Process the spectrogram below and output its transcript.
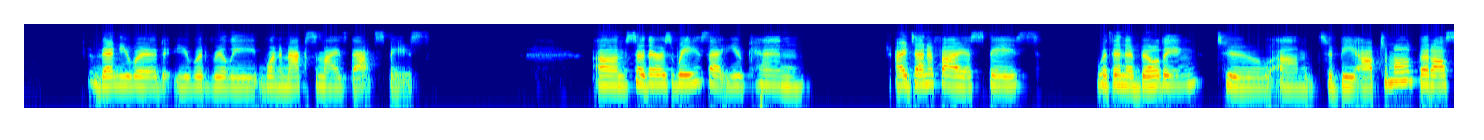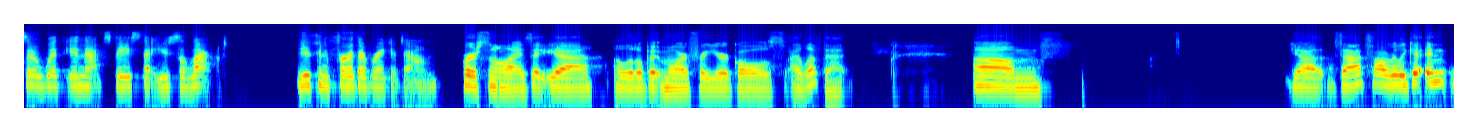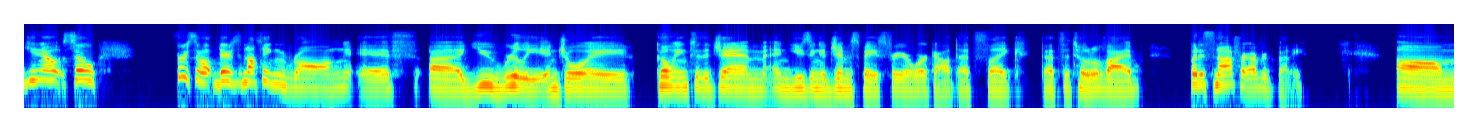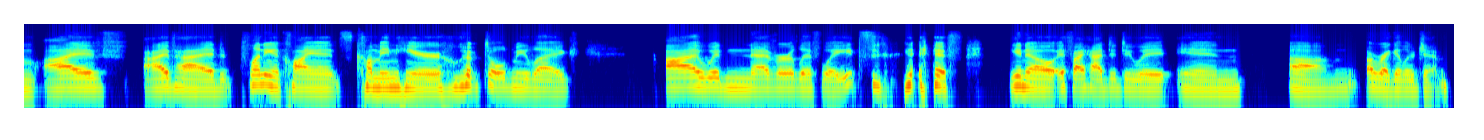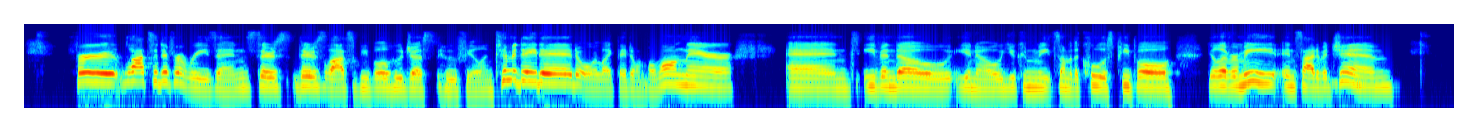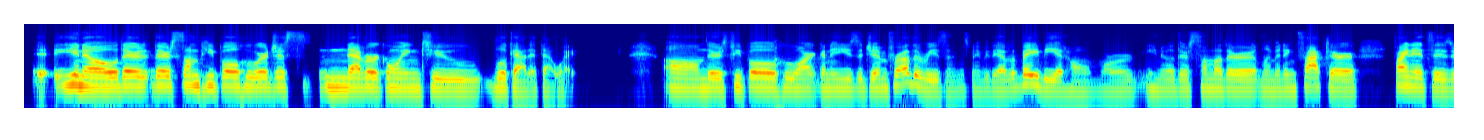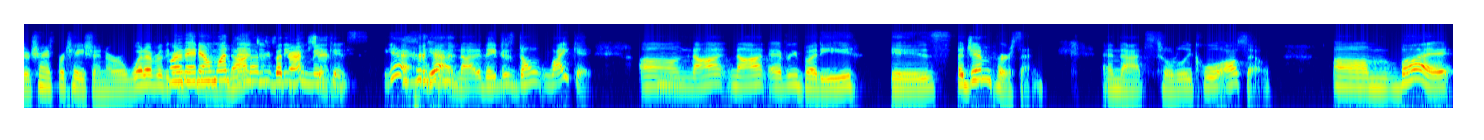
then you would you would really want to maximize that space um, so there's ways that you can identify a space within a building to um, to be optimal, but also within that space that you select, you can further break it down. Personalize it, yeah, a little bit more for your goals. I love that. Um, yeah, that's all really good. And you know, so first of all, there's nothing wrong if uh, you really enjoy going to the gym and using a gym space for your workout. That's like that's a total vibe, but it's not for everybody. Um I've I've had plenty of clients come in here who have told me like I would never lift weights if you know if I had to do it in um a regular gym for lots of different reasons there's there's lots of people who just who feel intimidated or like they don't belong there and even though, you know, you can meet some of the coolest people you'll ever meet inside of a gym, eh, you know, there there's some people who are just never going to look at it that way. Um, there's people who aren't going to use a gym for other reasons. Maybe they have a baby at home, or you know, there's some other limiting factor, finances or transportation or whatever the case. or they don't want not everybody can make it. Yeah, yeah, not they just don't like it. Um, mm-hmm. not not everybody is a gym person and that's totally cool also um but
